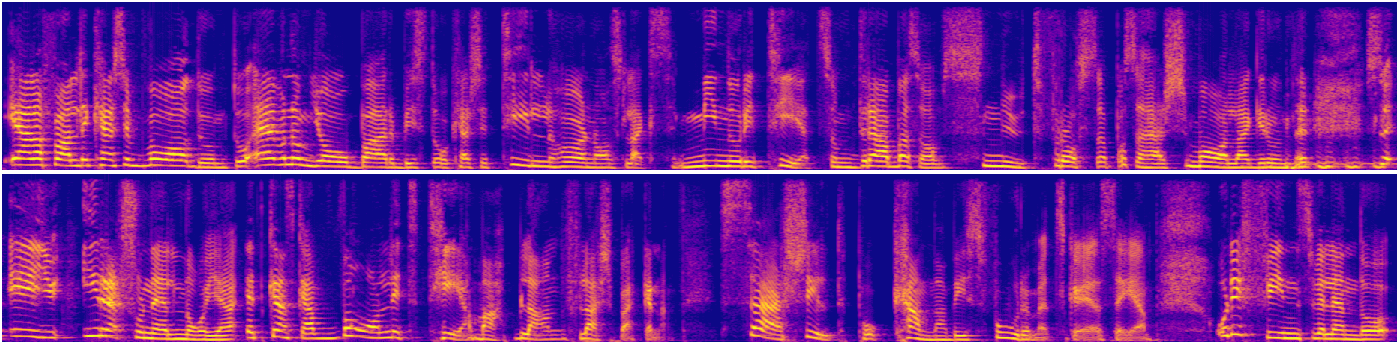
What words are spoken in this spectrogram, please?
I alla fall, det kanske var dumt och även om jag och Barbis då kanske tillhör någon slags minoritet som drabbas av snutfrossa på så här smala grunder så är ju irrationell noja ett ganska vanligt tema bland Flashbackarna. Särskilt på cannabisforumet ska jag säga. Och det finns väl ändå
